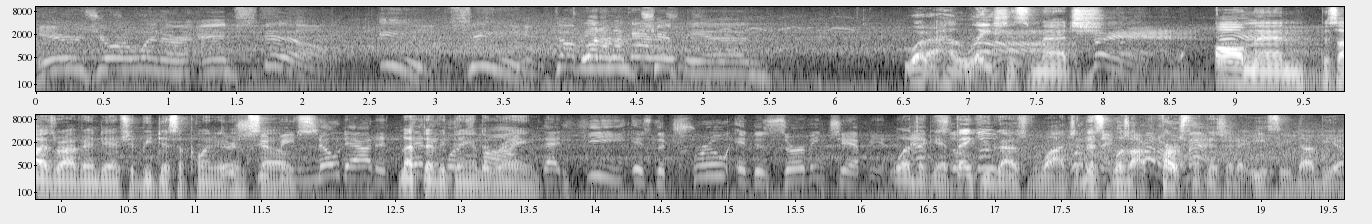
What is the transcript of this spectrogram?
Here your winner and still ECW champion, What a hellacious match. Van All men, besides Rob Van Dam, should be disappointed There should be themselves. no doubt in Left everything in the ring. That he is the true and deserving champion. Once again, thank you guys for watching. This was our first edition of ECW.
